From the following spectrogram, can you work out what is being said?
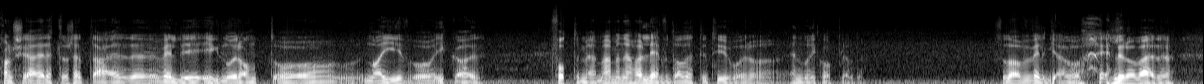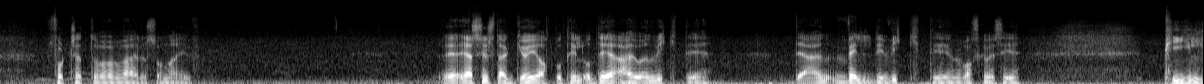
kanskje jeg rett og slett er uh, veldig ignorant og naiv og ikke har fått det med meg. Men jeg har levd av dette i 20 år og ennå ikke opplevd det. Så da velger jeg å, heller å være, fortsette å være så naiv. Jeg, jeg syns det er gøy attpåtil, og det er jo en viktig Det er en veldig viktig, hva skal vi si, pil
